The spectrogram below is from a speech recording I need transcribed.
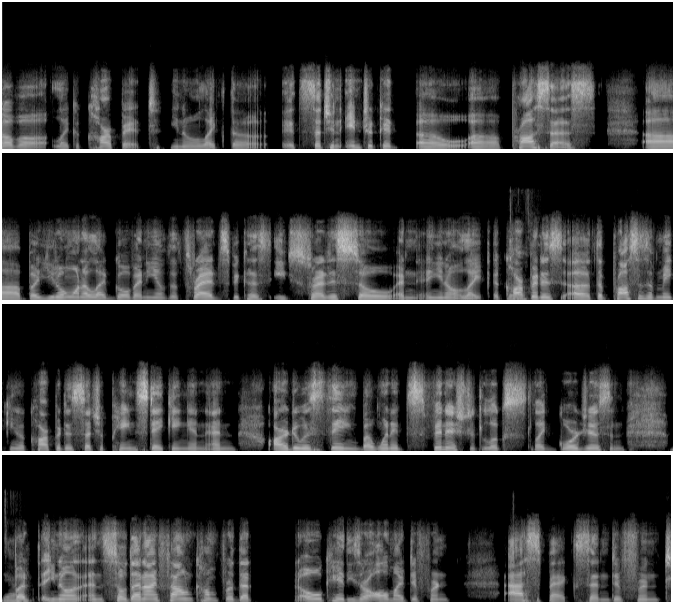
of a like a carpet, you know, like the it's such an intricate uh, uh, process, uh, but you don't want to let go of any of the threads because each thread is so and, and you know like a carpet Yes. is uh, the process of making a carpet is such a painstaking and and arduous thing, but when it's finished, it looks like gorgeous and Yeah. but you know and so then I found comfort that okay, these are all my different aspects and different,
